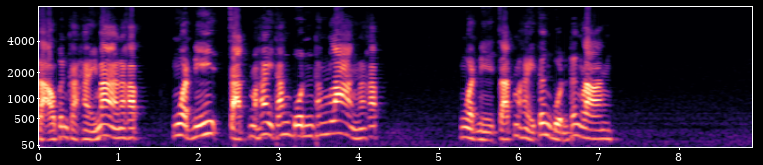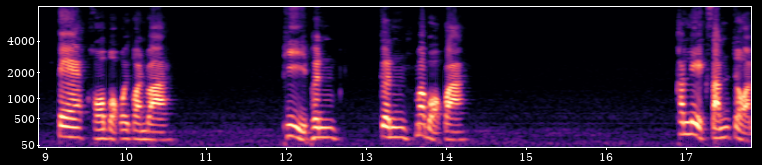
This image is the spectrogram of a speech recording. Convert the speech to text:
สาวเพิ่นกะไหมานะครับ งวดนี้จัดมาให้ทั้งบนทั้งล่างนะครับ งวดนี้จัดมาให้ทั้งบนทั้งล่าง แต่ขอบอกไว้ก่อนว่า พี่เพิ่นเกินมาบอกว่าคันเลขสัญจร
